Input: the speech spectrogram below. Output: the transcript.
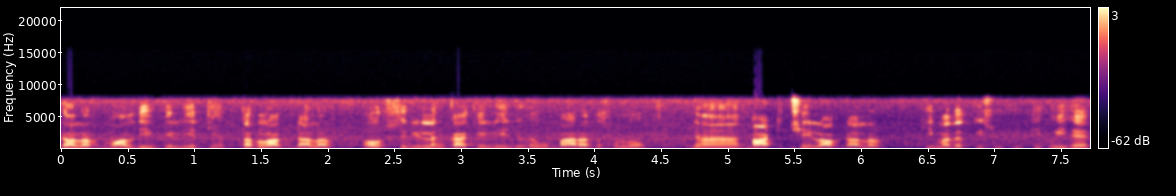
डॉलर मालदीव के लिए तिहत्तर लाख डॉलर और श्रीलंका के लिए जो है वो बारह दशमलव आठ छः लाख डॉलर की मदद की स्वीकृति हुई है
